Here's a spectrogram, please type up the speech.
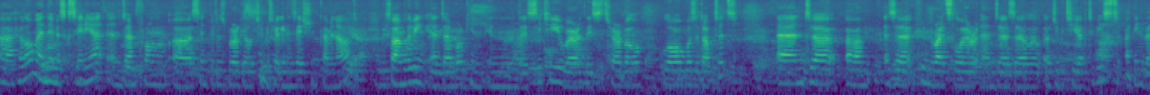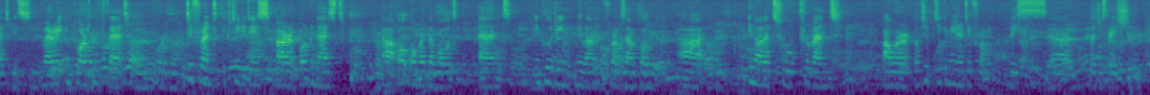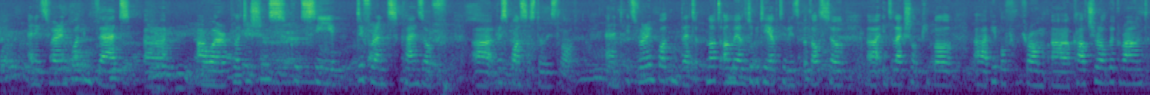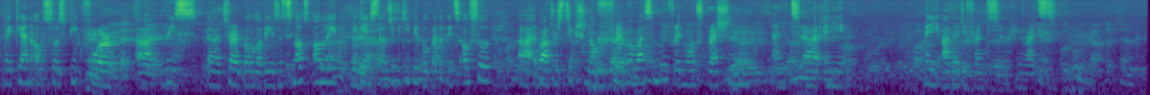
Uh, hello, my name is Kseniya and I'm from uh, St. Petersburg LGBT organization Coming Out. So I'm living and I'm working in the city where this terrible law was adopted. And uh, um, as a human rights lawyer and as a LGBT activist, I think that it's very important that different activities are organized uh, all over the world and including Milan, for example, uh, in order to prevent our LGBT community from this uh, legislation. And it's very important that uh, our politicians could see different kinds of uh, responses to this law. And it's very important that not only LGBT activists but also uh, intellectual people, uh, people from uh, cultural background, they can also speak for uh, this uh, terrible because it's not only against LGBT people but it's also uh, about restriction of freedom of assembly, freedom of expression and any many other different human rights.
